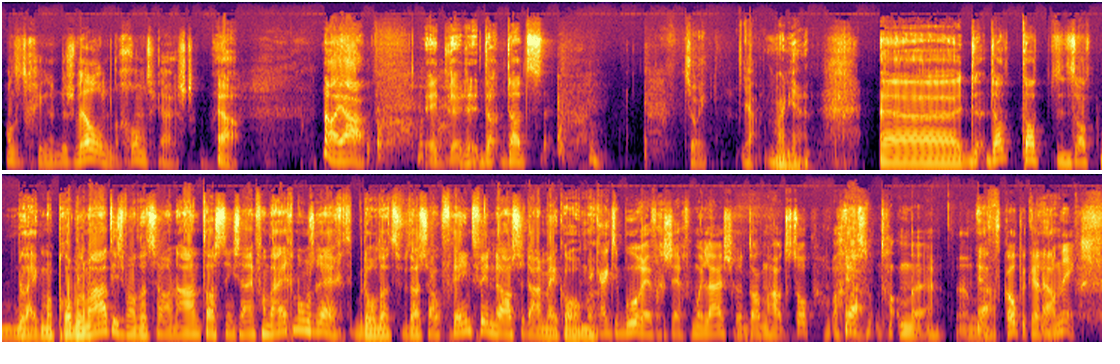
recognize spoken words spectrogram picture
Want het ging dus wel om de grond juist. Ja. Nou ja, eh, dat... Sorry. Ja. Maar niet Eh, dat, dat, dat lijkt me problematisch, want het zou een aantasting zijn van de eigendomsrecht. Ik bedoel, dat, dat zou ik vreemd vinden als ze daarmee komen. En kijk, die boer heeft gezegd, moet je luisteren, dan houdt het op. Want Ja. dan, eh, dan Ja. verkoop ik helemaal Ja. niks.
